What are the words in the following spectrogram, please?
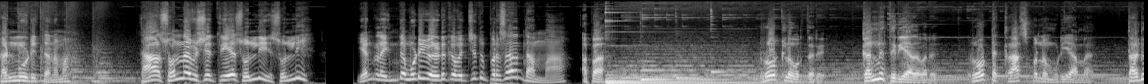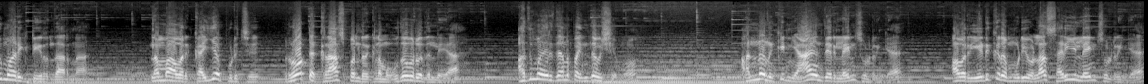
கண்மூடித்தனமா தான் சொன்ன விஷயத்தையே சொல்லி சொல்லி எங்களை இந்த முடிவை எடுக்க வச்சது பிரசாத் தாம்மா அப்பா ரோட்ல ஒருத்தர் கண்ணு தெரியாதவர் ரோட்டை கிராஸ் பண்ண முடியாம தடுமாறிக்கிட்டு இருந்தாருன்னா நம்ம அவர் கைய பிடிச்சு ரோட்டை கிராஸ் பண்றதுக்கு நம்ம உதவுறது இல்லையா? அது மாதிரி தானப்பா இந்த விஷயமும் அண்ணனுக்கு நியாயம் தெரியலன்னு சொல்றீங்க. அவர் எடுக்கிற முடிவெல்லாம் சரியில்லைன்னு சொல்றீங்க.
